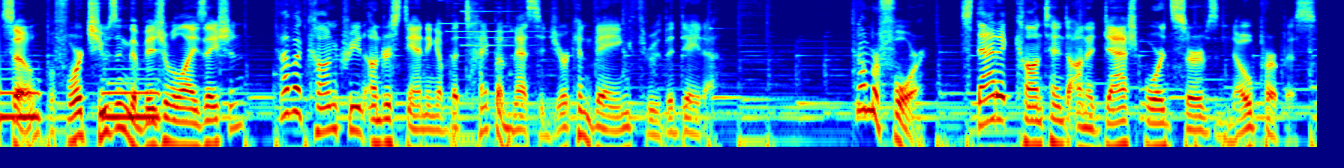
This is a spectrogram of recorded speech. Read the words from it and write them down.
So, before choosing the visualization, have a concrete understanding of the type of message you're conveying through the data. Number 4. Static content on a dashboard serves no purpose.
